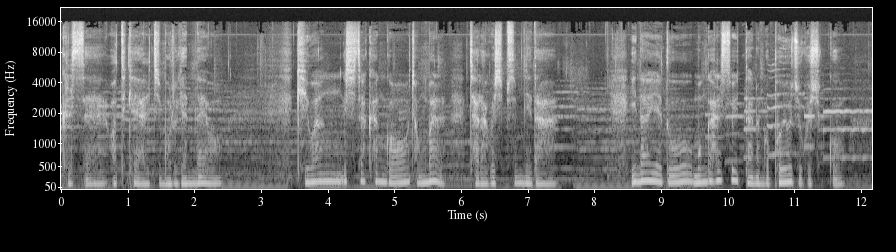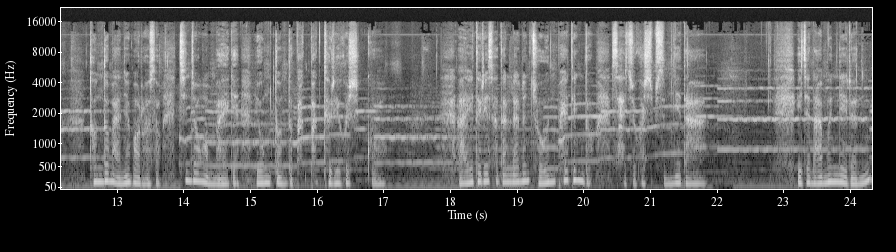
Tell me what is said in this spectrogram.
글쎄 어떻게 해야 할지 모르겠네요. 기왕 시작한 거 정말 잘하고 싶습니다. 이 나이에도 뭔가 할 수 있다는 거 보여주고 싶고 돈도 많이 벌어서 친정 엄마에게 용돈도 팍팍 드리고 싶고 아이들이 사달라는 좋은 패딩도 사주고 싶습니다. 이제 남은 일은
